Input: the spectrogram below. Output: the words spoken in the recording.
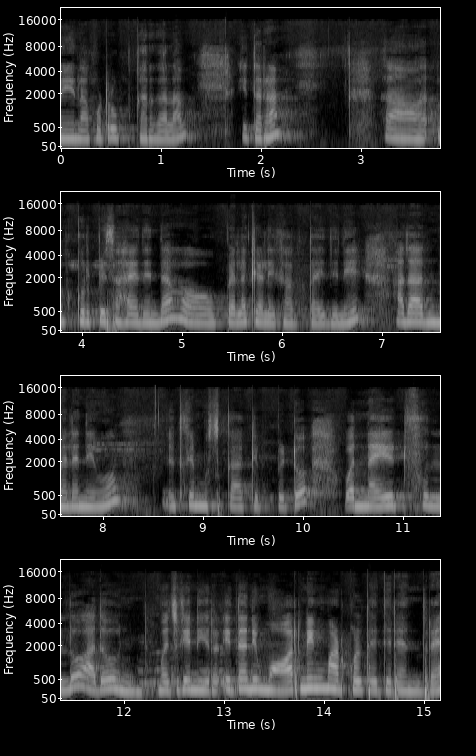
ಮೇಲೆ ಹಾಕ್ಬಿಟ್ರೆ ಉಪ್ಪು ಕರಗಲ್ಲ. ಈ ಥರ ಕುರ್ಪಿ ಸಹಾಯದಿಂದ ಉಪ್ಪೆಲ್ಲ ಕೆಳಗೆ ಹಾಕ್ತಾಯಿದ್ದೀನಿ ಅದಾದಮೇಲೆ ನೀವು ಇದಕ್ಕೆ ಮುಸ್ಕ್ ಹಾಕಿಟ್ಬಿಟ್ಟು ಒಂದು ನೈಟ್ ಫುಲ್ಲು ಅದು ಮಜ್ಜಿಗೆ ನೀರು, ಇದನ್ನ ನೀವು ಮಾರ್ನಿಂಗ್ ಮಾಡ್ಕೊಳ್ತಾ ಇದ್ದೀರಿ ಅಂದರೆ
